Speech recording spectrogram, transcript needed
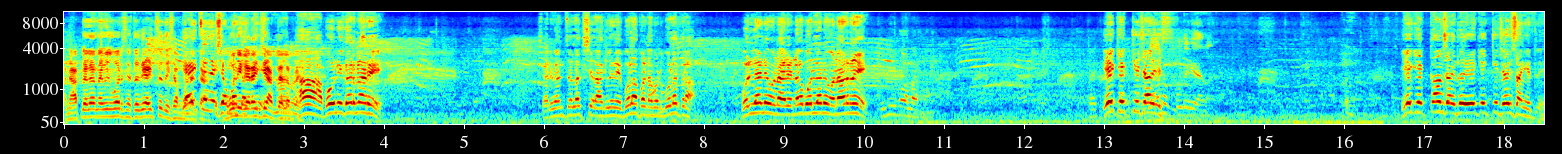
आणि आपल्याला नवीन वर्षाचं द्यायचं ते शंभर द्यायचं ते टक्का शंभर कोणी टक्के. करायची आपल्याला पण. हा बोनी करणार आहे. सर्वांचं लक्ष लागलेलं आहे. बोला फटाफट बोलत राहा. बोलल्याने होणार आहे न बोलल्याने होणार नाही. एक एक्केचाळीस. एक एक्कावन्न सांगितलं एक एक्केचाळीस सांगितले.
